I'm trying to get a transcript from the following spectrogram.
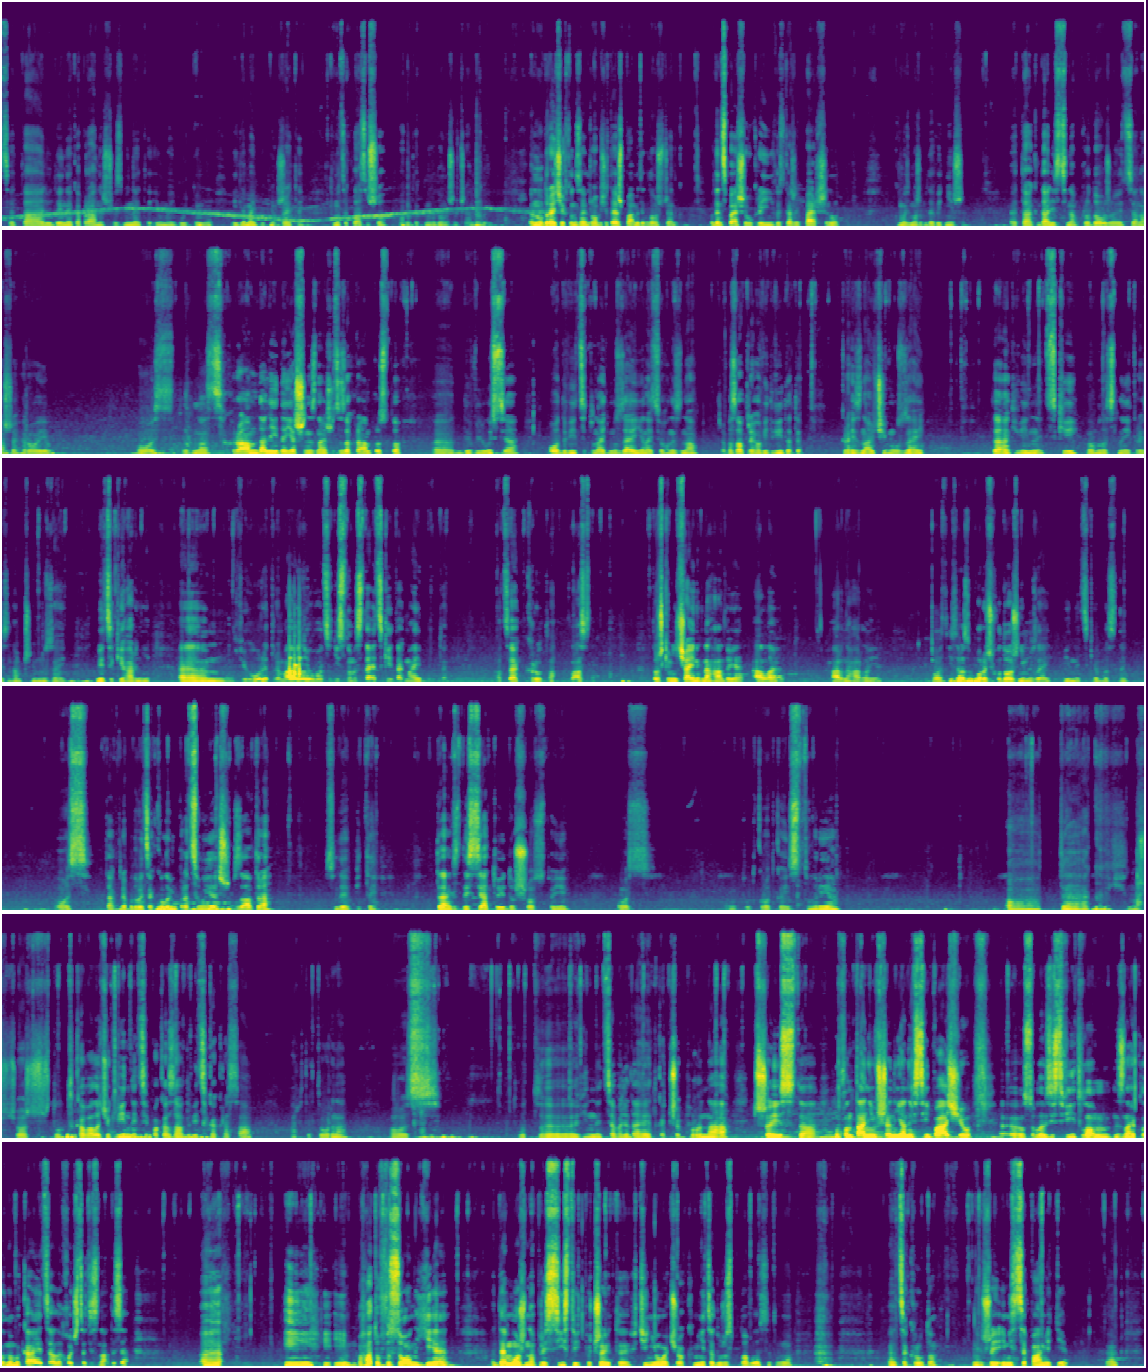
це та людина, яка прагне щось змінити і в майбутньому, і для майбутнього жити. Тому це класно, що пам'ятник молодому Шевченкові. Ну, до речі, хто не знає Дрогобича, теж пам'ятник молодому Шевченка. Один з перших в Україні, хтось каже перший, ну комусь може буде видніше. Е, Так, далі стіна продовжується наших героїв. Ось тут у нас храм далі йде. Я ще не знаю, що це за храм, просто е, дивлюся. О, дивіться, тут навіть музей, я навіть цього не знав. Треба завтра його відвідати. Краєзнавчий музей. Так, Вінницький обласний краєзнавчий музей. Дивіться, які гарні ем, фігури, тримають його. Це дійсно мистецький, і так має бути. Оце круто, класно. Трошки мені чайник нагадує, але гарно, гарно є. Ось і зразу поруч художній музей Вінницький обласний. Ось так, треба подивитися, коли він працює, щоб завтра сюди піти. Так, з 10 до 6. Ось. Тут коротка історія. О, так. Ну що ж, тут кавалочок Вінниці показав. Дивіться, яка краса архітектурна. Ось тут е, Вінниця виглядає така чепурна, чиста. Ну, фонтанів ще я не всі бачив, е, особливо зі світлом. Не знаю, коли воно вмикається, але хочеться дізнатися. Е, і, і, і багато в зон є, де можна присісти, відпочити, тіньочок. Мені це дуже сподобалося, тому це круто. Що є і місце пам'яті. Так?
